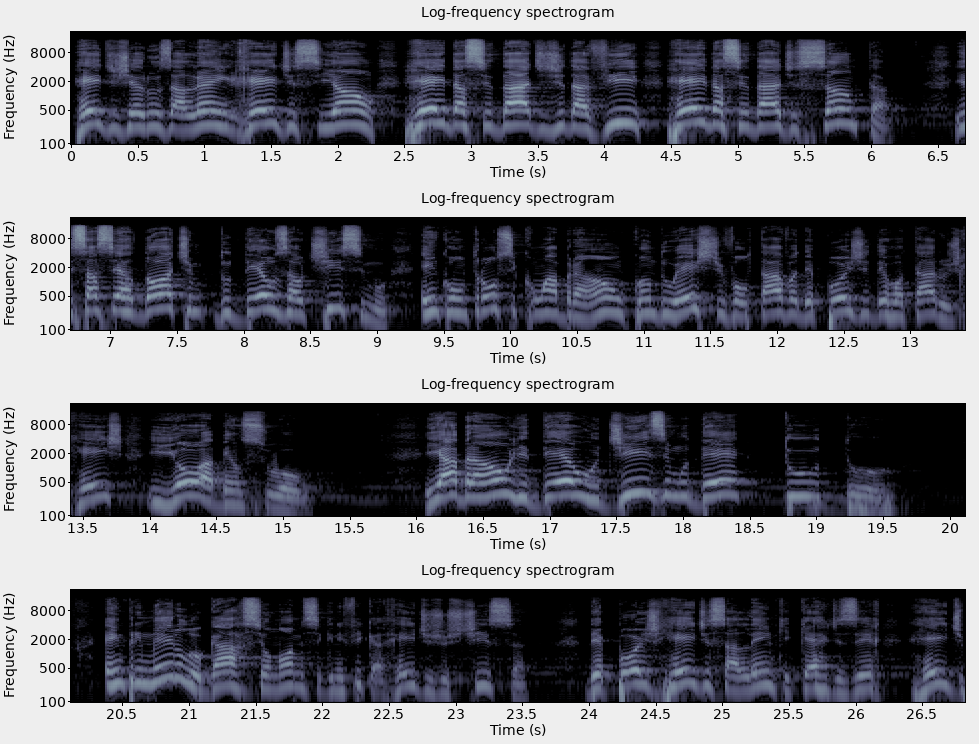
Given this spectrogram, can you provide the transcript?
rei de Jerusalém, rei de Sião, rei da cidade de Davi, rei da cidade santa, e sacerdote do Deus Altíssimo, encontrou-se com Abraão quando este voltava depois de derrotar os reis e o abençoou. E Abraão lhe deu o dízimo de tudo. Em primeiro lugar, seu nome significa Rei de Justiça. Depois, Rei de Salém, que quer dizer Rei de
